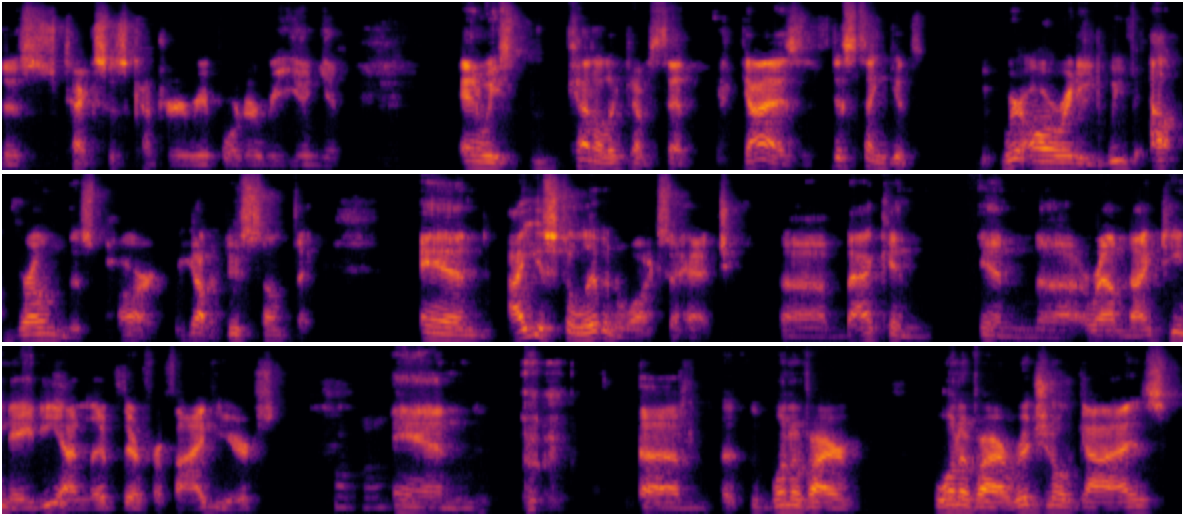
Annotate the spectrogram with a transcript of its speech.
this Texas Country Reporter reunion. And we kind of looked up and said, guys, if this thing gets, we're already, we've outgrown this park. We got to do something. And I used to live in Waxahachie uh, back in in uh, around 1980. I lived there for five years, okay. and um, one of our one of our original guys,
